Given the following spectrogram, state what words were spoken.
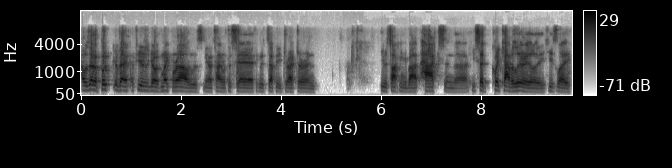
I was at a book event a few years ago with Mike Morell, who was you know tied with the CIA. I think he was deputy director, and he was talking about hacks. And uh, he said quite cavalierly, he's like,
